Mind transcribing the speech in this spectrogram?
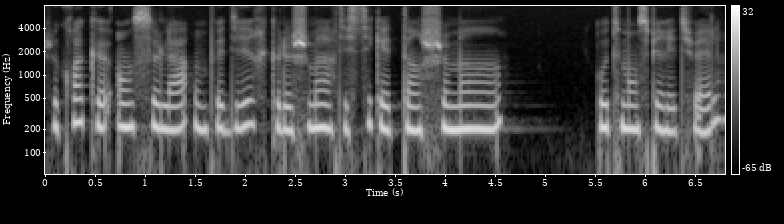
Je crois que en cela, on peut dire que le chemin artistique est un chemin hautement spirituel,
